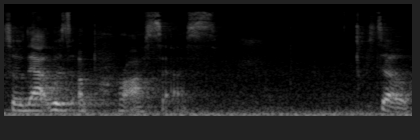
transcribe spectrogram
So that was a process. So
